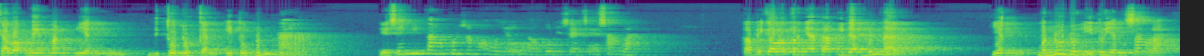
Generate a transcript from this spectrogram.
kalau memang yang dituduhkan itu benar, ya saya minta ampun sama Allah, ya Allah ampuni saya, saya salah. Tapi kalau ternyata tidak benar, yang menuduh itu yang salah,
